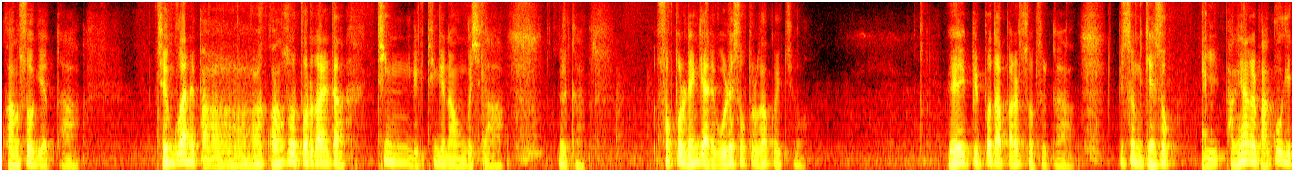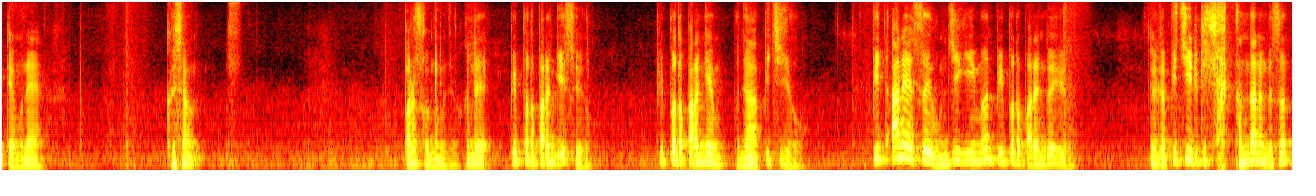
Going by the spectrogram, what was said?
광속이었다. 전구 안에 광속으로 돌아다니다가 팅 이렇게 튕겨 나온 것이다. 그러니까 속도를 낸 게 아니고 원래 속도를 갖고 있죠. 왜 빛보다 빠를 수 없을까? 빛은 계속 이 방향을 바꾸기 때문에 그 이상 빠를 수 없는 거죠. 근데 빛보다 빠른 게 있어요. 빛보다 빠른 게 뭐냐? 빛이죠. 빛 안에서의 움직임은 빛보다 빠른 거예요. 그러니까 빛이 이렇게 샥 간다는 것은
